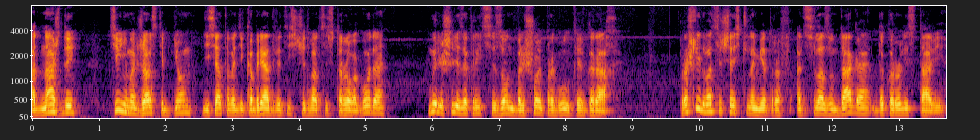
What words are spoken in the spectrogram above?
Однажды, зимним аджарским днем 10 декабря 2022 года, мы решили закрыть сезон большой прогулкой в горах. Прошли 26 километров от села Зундага до Королистави.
